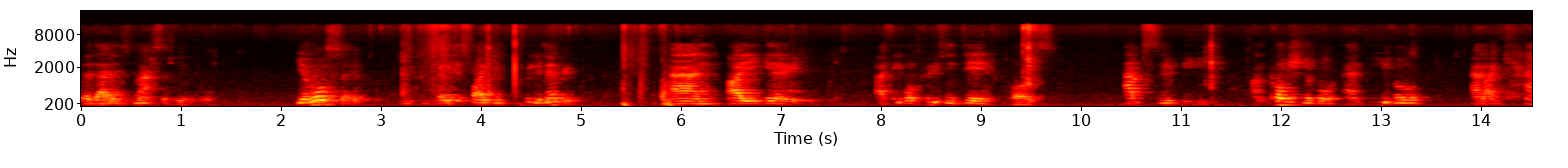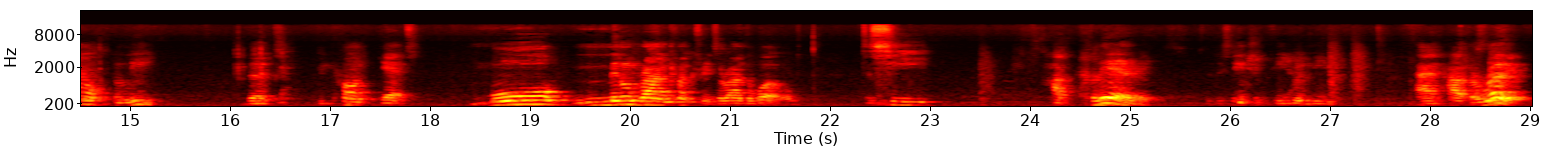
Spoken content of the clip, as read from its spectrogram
but that is massively important. You're also, Ukrainians fighting for freedom everywhere. And I, you know, I think what Putin did was absolutely unconscionable and evil, and I cannot believe that we can't get more middle ground countries around the world to see how clear it is the distinction between good and evil, and how heroic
